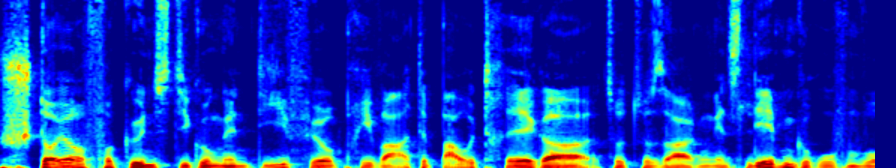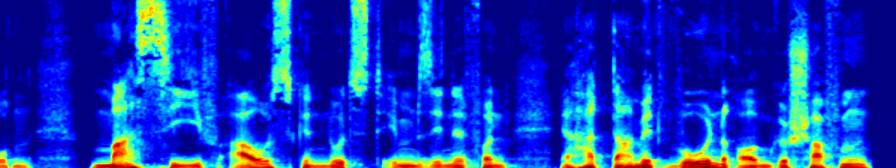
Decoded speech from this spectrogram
Steuervergünstigungen, die für private Bauträger sozusagen ins Leben gerufen wurden, massiv ausgenutzt im Sinne von, er hat damit Wohnraum geschaffen,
